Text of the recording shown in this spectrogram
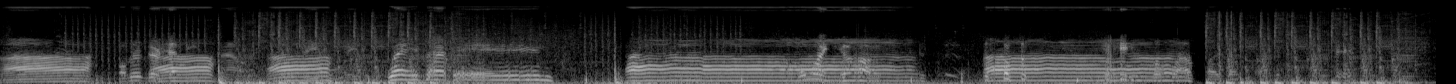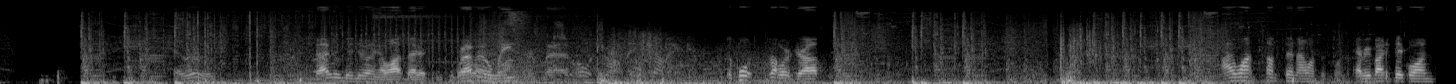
Ah, well, they're, they're Ah. heavy now. ah, They're laser beam! Ah! Oh my god. Getting Ah! blown up by something. Hello. Guys have been doing a lot better since we We're having a got laser battle. Support drone incoming. Support, Support drop. I want something, I want this one. Everybody pick one.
